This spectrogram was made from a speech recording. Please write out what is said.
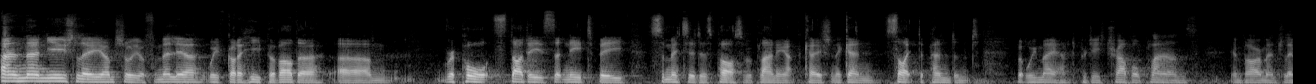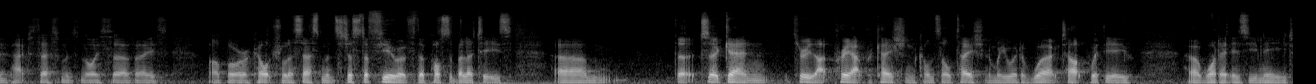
And then usually, I'm sure you're familiar, we've got a heap of other um, reports, studies that need to be submitted as part of a planning application, again, site dependent, but we may have to produce travel plans, environmental impact assessments, noise surveys, our borocultural assessments, just a few of the possibilities um, that, again, through that pre-application consultation, we would have worked up with you uh, what it is you need.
